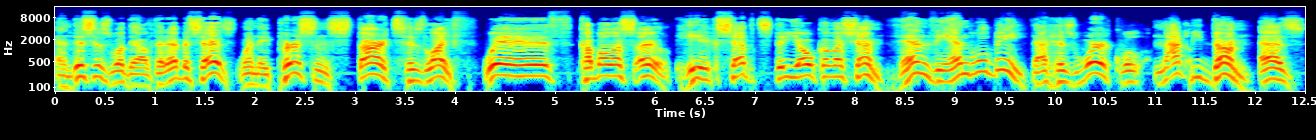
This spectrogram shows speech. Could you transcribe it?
And this is what the Alter Rebbe says. When a person starts his life with Kabbalas Ol, he accepts the yoke of Hashem, then the end will be that his work will not be done as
